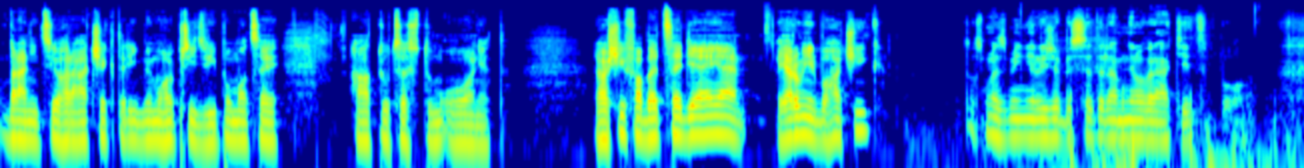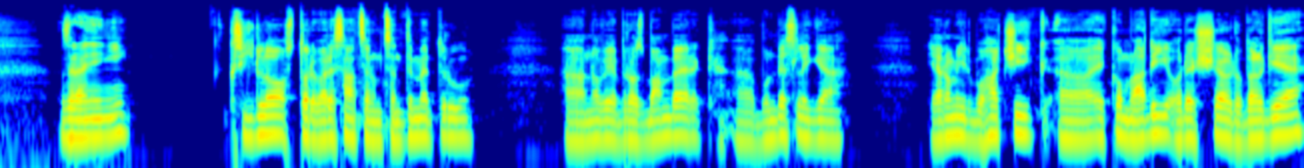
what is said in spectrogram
branícího hráče, který by mohl přijít z výpomoci a tu cestu mu uvolnit. Další v ABCD je Jaromír Bohačík. To jsme zmínili, že by se teda měl vrátit po zranění. Křídlo 197 cm, nově Bros Bamberg, Bundesliga. Jaromír Bohačík jako mladý odešel do Belgie.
